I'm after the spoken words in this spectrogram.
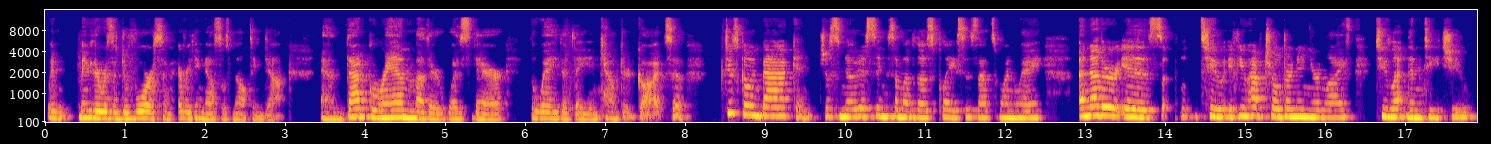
when maybe there was a divorce and everything else was melting down. And that grandmother was there the way that they encountered God. So, just going back and just noticing some of those places, that's one way. Another is to, if you have children in your life, to let them teach you.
